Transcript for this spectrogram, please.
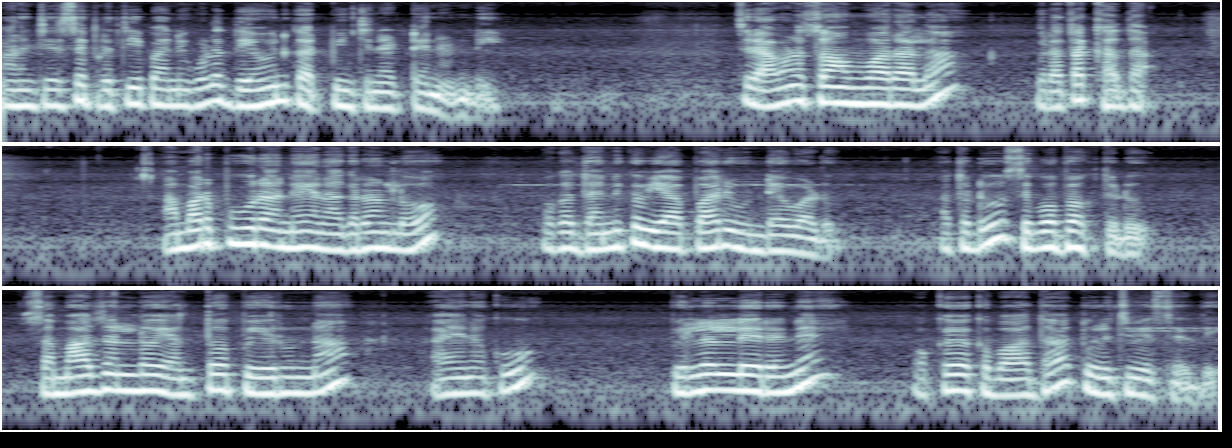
మనం చేసే ప్రతి పని కూడా దేవునికి అర్పించినట్టేనండి. శ్రావణ సోమవారాల వ్రత కథ. అమర్పూర్ అనే నగరంలో ఒక ధనిక వ్యాపారి ఉండేవాడు. అతడు శివభక్తుడు. సమాజంలో ఎంతో పేరున్న ఆయనకు పిల్లలు లేరనే ఒకే ఒక బాధ తొలిచివేసేది.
